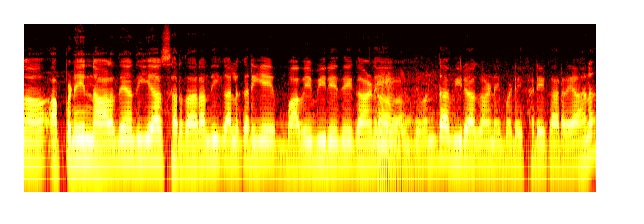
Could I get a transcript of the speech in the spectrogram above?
ਆਪਣੇ ਨਾਲਦਿਆਂ ਦੀ ਆ ਸਰਦਾਰਾਂ ਦੀ ਗੱਲ ਕਰੀਏ ਬਾਵੇ ਵੀਰੇ ਦੇ ਗਾਣੇ ਜਵੰਦਾ ਵੀਰਾ ਗਾਣੇ ਬੜੇ ਖਰੇ ਕਰ ਰਿਹਾ ਹਨਾ।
